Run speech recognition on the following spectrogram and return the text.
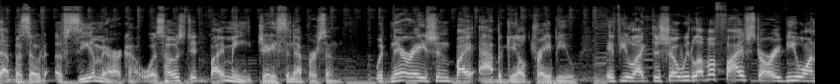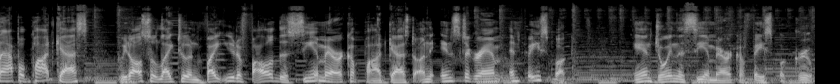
episode of See America was hosted by me, Jason Epperson, with narration by Abigail Trabue. If you like the show, we'd love a five star review on Apple Podcasts. We'd also like to invite you to follow the See America podcast on Instagram and Facebook, and join the See America Facebook group,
